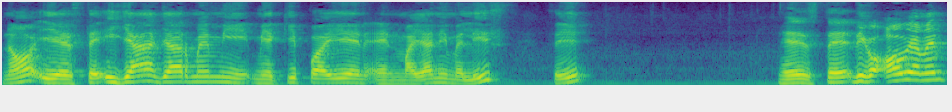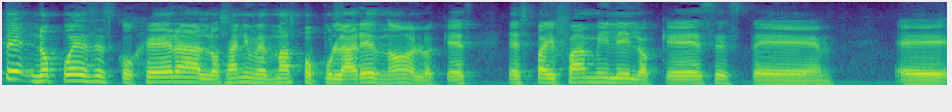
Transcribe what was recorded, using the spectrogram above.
¿no? Y este, y ya, ya armé mi, mi equipo ahí en, en Miami Melis, ¿sí? Este, digo, obviamente no puedes escoger a los animes más populares, ¿no? Lo que es Spy Family, lo que es este. Eh,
